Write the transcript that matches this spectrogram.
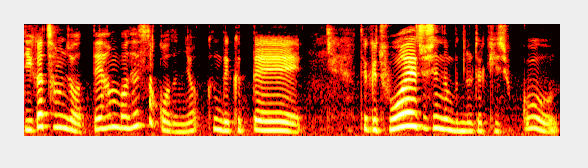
네가 참 좋았대 한 번 했었거든요. 근데 그때 되게 좋아해 주시는 분들도 계셨고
